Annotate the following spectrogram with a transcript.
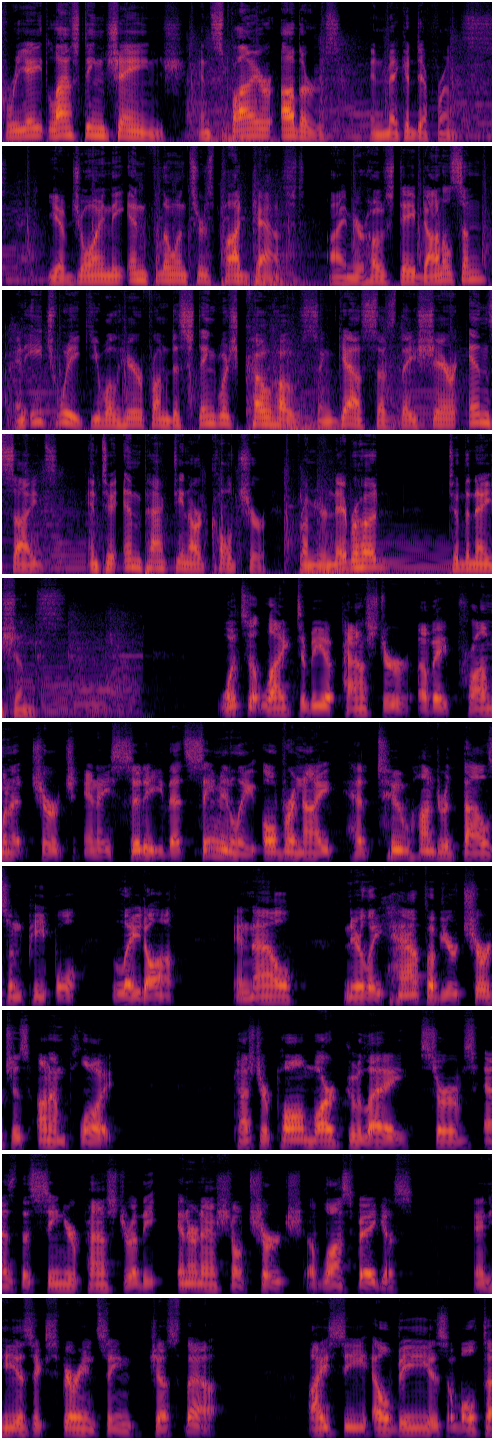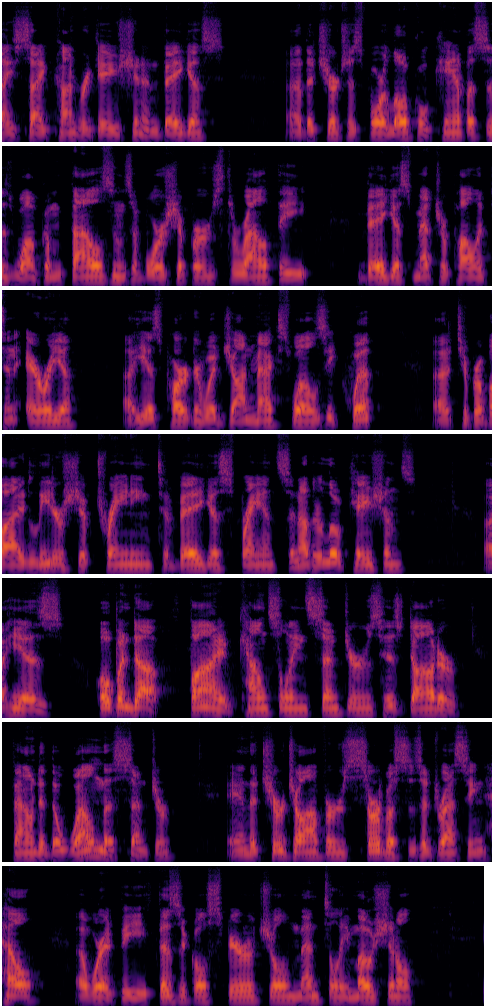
create lasting change, inspire others, and make a difference. You have joined the Influencers Podcast. I am your host, Dave Donaldson, and each week you will hear from distinguished co hosts and guests as they share insights into impacting our culture from your neighborhood to the nations. What's it like to be a pastor of a prominent church in a city that seemingly overnight had 200,000 people laid off, and now nearly half of your church is unemployed? Pastor Paul Marc Goulet serves as the senior pastor of the International Church of Las Vegas, and he is experiencing just that. ICLV is a multi site congregation in Vegas uh, the church's four local campuses welcome thousands of worshipers throughout the Vegas metropolitan area. Uh, he has partnered with John Maxwell's Equip uh, to provide leadership training to Vegas, France, and other locations. Uh, he has opened up five counseling centers. His daughter founded the Wellness Center, and the church offers services addressing health uh, where it be physical, spiritual, mental, emotional,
